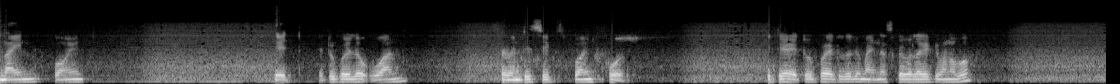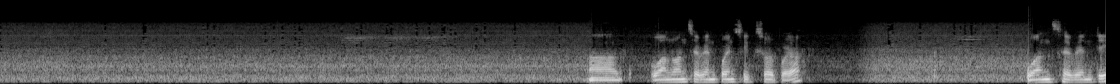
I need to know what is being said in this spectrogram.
nine point eight এইটো কৰিলে one seventy six point four এতিয়া এইটোৰ পৰা এইটো যদি মাইনাছ কৰিব লাগে কিমান হ'ব? ওৱান ওৱান ছেভেন পইণ্ট ছিক্সৰ পৰা one seventy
